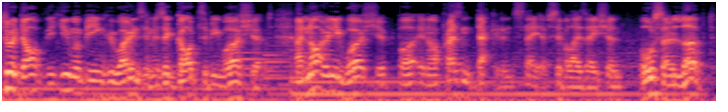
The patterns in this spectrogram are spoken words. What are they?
To a dog, the human being who owns him is a god to be worshipped, and not only worshipped, but in our present decadent state of civilization, also loved.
